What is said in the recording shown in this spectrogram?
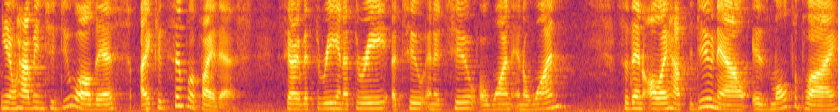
you know, having to do all this, I could simplify this. See, I have a 3 and a 3, a 2 and a 2, a 1 and a 1. So then all I have to do now is multiply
